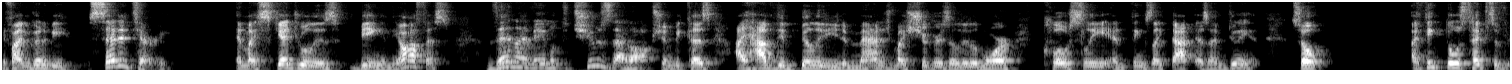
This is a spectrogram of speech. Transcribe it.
If I'm going to be sedentary and my schedule is being in the office, then I'm able to choose that option because I have the ability to manage my sugars a little more closely and things like that as I'm doing it. So I think those types of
